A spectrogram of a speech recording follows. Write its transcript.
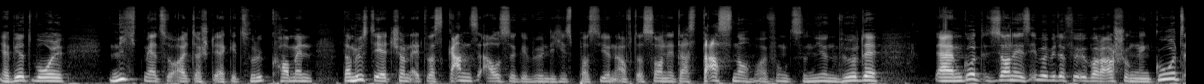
Er wird wohl nicht mehr zu alter Stärke zurückkommen. Da müsste jetzt schon etwas ganz Außergewöhnliches passieren auf der Sonne, dass das nochmal funktionieren würde. Ähm, gut, die Sonne ist immer wieder für Überraschungen gut,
